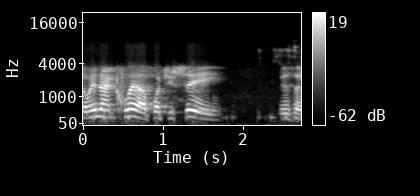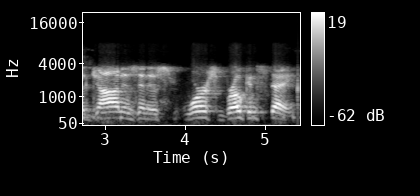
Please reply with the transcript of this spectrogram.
So in that clip, what you see is that John is in his worst broken state.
